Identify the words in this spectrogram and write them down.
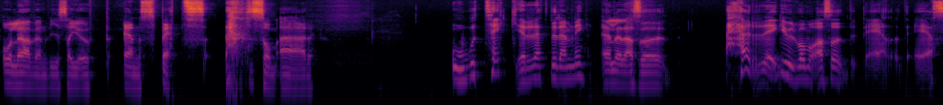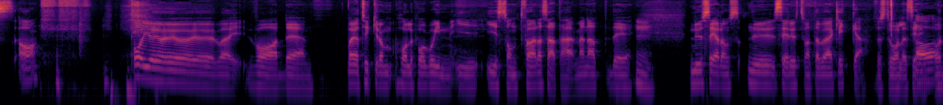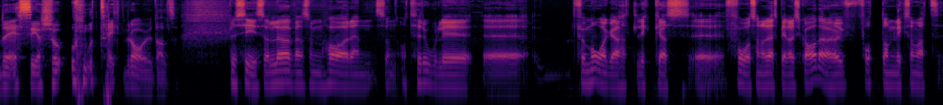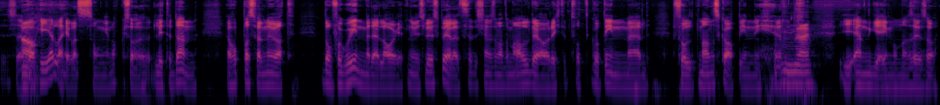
Och Löven visar ju upp en spets som är otäck. Är det rätt bedömning? Eller alltså... Herregud vad må, alltså det är, det är, ja. Oj, oj, oj, oj, vad, vad, eh, vad jag tycker de håller på att gå in i, i sånt förarsäte här. Men att det, nu, ser de, nu ser det ut som att det börjar klicka för Stråles gäng. Ja. Och det ser så otäckt bra ut alltså. Precis, och Löven som har en sån otrolig eh, förmåga att lyckas eh, få sådana där spelare skadade har ju fått dem liksom att så, Ja. vara hela hela säsongen också. Lite den. Jag hoppas väl nu att de får gå in med det laget nu i slutspelet. Så Det känns som att de aldrig har riktigt fått gått in med fullt manskap in i, Nej. i endgame om man säger så.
